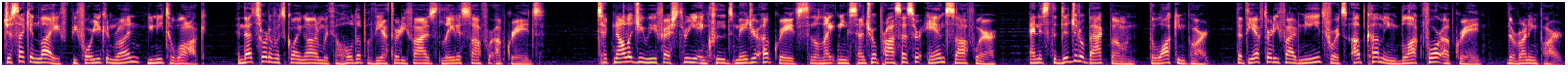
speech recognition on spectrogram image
Just like in life, before you can run, you need to walk. And that's sort of what's going on with the holdup of the F 35's latest software upgrades. Technology Refresh 3 includes major upgrades to the Lightning central processor and software, and it's the digital backbone, the walking part, that the F 35 needs for its upcoming Block 4 upgrade, the running part.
